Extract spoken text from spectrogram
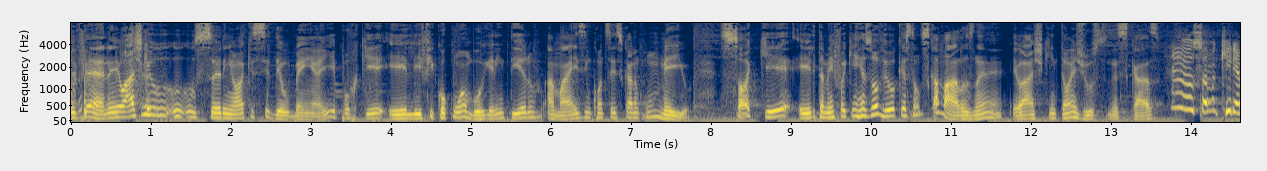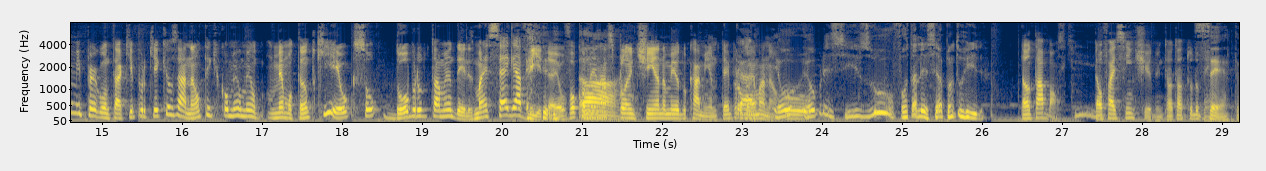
Def- é, né? Eu acho que o, o, o Sir Nhoque se deu bem aí porque ele ficou com um hambúrguer inteiro a mais enquanto vocês ficaram com um meio. Só que ele também foi quem resolveu a questão dos cavalos, né? Eu acho que então é justo nesse caso. Eu só queria me perguntar aqui por que, que os anão tem que comer o meu- o mesmo tanto que eu, que sou o dobro do tamanho deles. Mas segue a vida. Eu vou comer Ah. umas plantinhas no meio do caminho, não tem problema Cara, não. Eu, eu preciso fortalecer a panturrilha. Então tá bom. que- Então faz sentido. Então tá tudo bem. Certo.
